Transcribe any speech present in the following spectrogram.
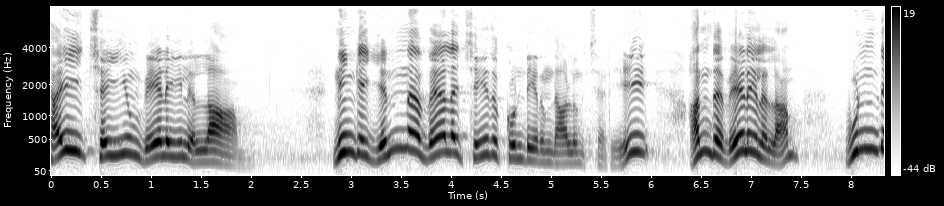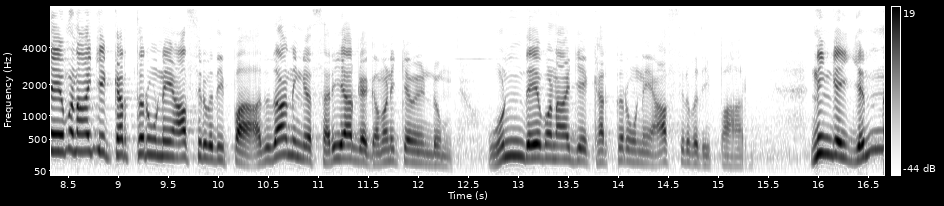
கை செய்யும் வேலையில் எல்லாம் நீங்கள் என்ன வேலை செய்து கொண்டிருந்தாலும் சரி அந்த வேலையிலெல்லாம் உன் தேவனாகிய கர்த்தர் உன்னை ஆசிர்வதிப்பார். அதுதான் நீங்கள் சரியாக கவனிக்க வேண்டும். உன் தேவனாகிய கர்த்தர் உன்னை ஆசிர்வதிப்பார். நீங்கள் என்ன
